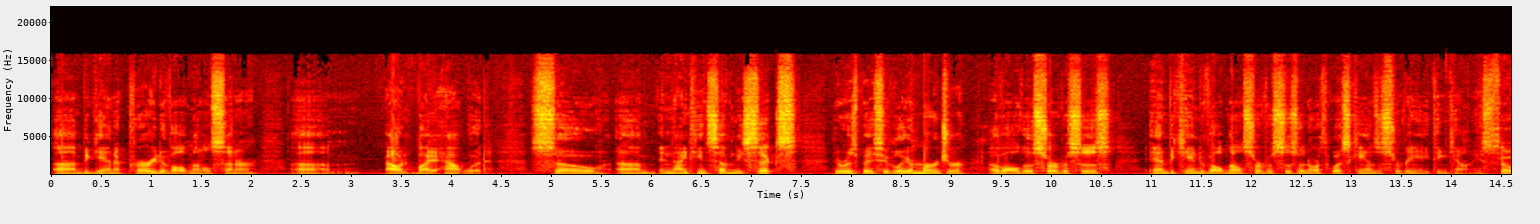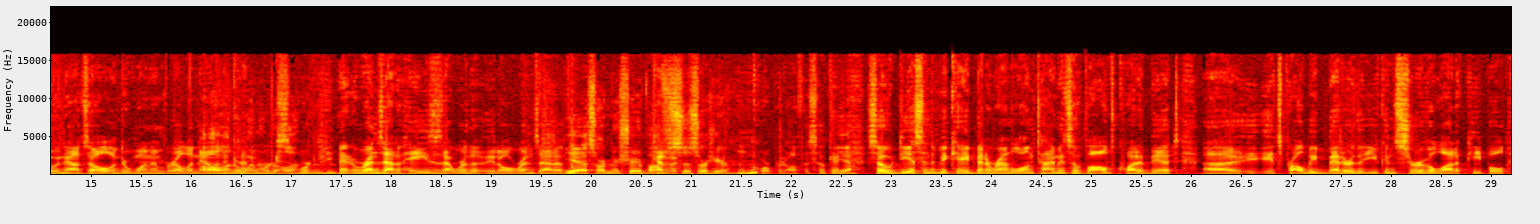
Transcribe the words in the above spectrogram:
uh, began at Prairie Developmental Center um, out by Atwood. So um, in 1976, there was basically a merger of all those services and became Developmental Services of Northwest Kansas, serving 18 counties. So now it's all under one umbrella now. All under one works, umbrella. Work, mm -hmm. And it runs out of Hays. Is that where the, it all runs out of? Yes, our administrative kind offices are here. Mm -hmm. Corporate office. Okay. Yeah. So DSNWK been around a long time. It's evolved quite a bit. Uh, it's probably better that you can serve a lot of people,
